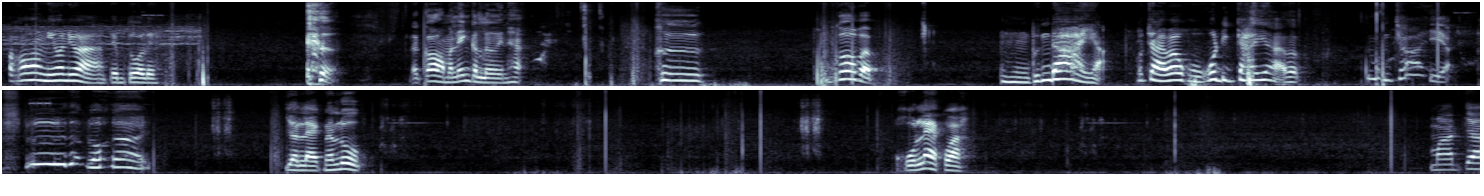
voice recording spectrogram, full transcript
เอาเข้าห้องนี้มันดีกว่า เต็มตัวเลย แล้วก็มาเล่นกันเลยนะฮะ คือ ผมก็แบบเพิ่งได้อะ เข้าใจว่าโอ้โหก็ดีใจอะแบบ มันใช่อะเออทำร้องไห้อย่าแหลกนะลูก โหแหลกว่ะ มาจ้า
